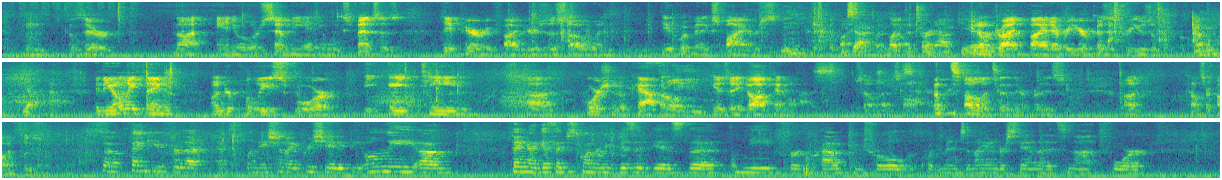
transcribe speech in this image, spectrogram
Because they're not annual or semi-annual expenses. They appear every five years or so when the equipment expires. You have to buy Mm-hmm. Exactly, new like the turnout gear. You don't drive, buy it every year because it's reusable for quite a Mhm, while. Yeah. The only thing under police for the 18 uh, portion of capital is a dog kennel. So that's all, that's all that's in there for this. Uh, Councilor Klein, please. So thank you for that explanation, I appreciate it. The only um, thing I guess I just want to revisit is the need for crowd control equipment. And I understand that it's not for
